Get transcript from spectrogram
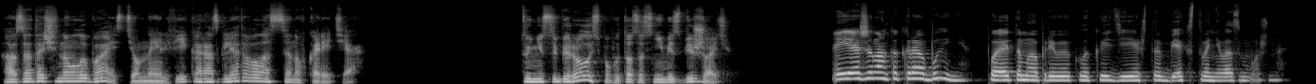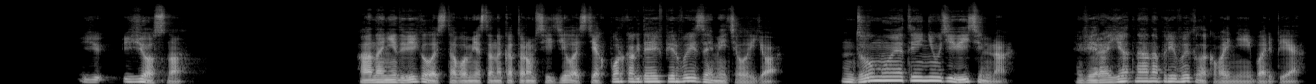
Озадаченно улыбаясь, темная эльфийка разглядывала сцену в карете. Ты не собиралась попытаться с ними сбежать? Я жила как рабыня, поэтому я привыкла к идее, что бегство невозможно. Й ясно. Она не двигалась с того места, на котором сидела с тех пор, когда я впервые заметил ее. Думаю, это и не удивительно. Вероятно, она привыкла к войне и борьбе.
